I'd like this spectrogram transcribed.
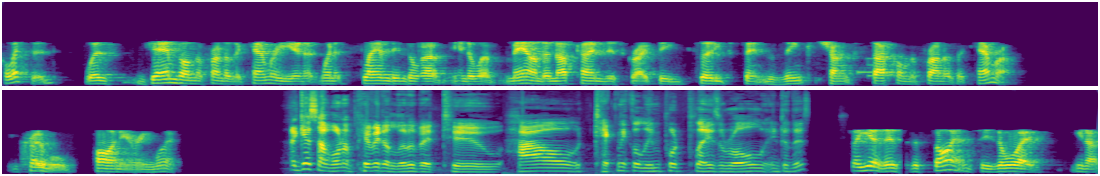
collected was jammed on the front of the camera unit when it slammed into a into a mound, and up came this great big 30% zinc chunk stuck on the front of the camera. Incredible pioneering work. I guess I want to pivot a little bit to how technical input plays a role into this. So yeah, there's the science is always, you know,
